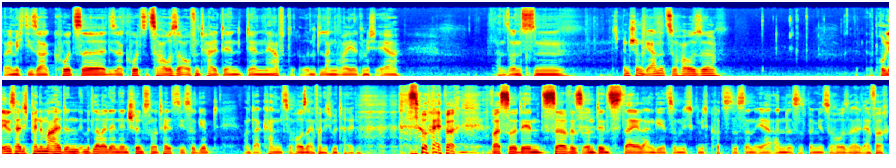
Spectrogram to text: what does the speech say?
weil mich dieser kurze, dieser kurze Zuhauseaufenthalt, der, der nervt und langweilt mich eher. Ansonsten, ich bin schon gerne zu Hause. Das Problem ist halt, ich penne mal halt in, mittlerweile in den schönsten Hotels, die es so gibt. Und da kann zu Hause einfach nicht mithalten. so einfach, was so den Service und den Style angeht. So mich, mich kotzt es dann eher an, dass es bei mir zu Hause halt einfach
